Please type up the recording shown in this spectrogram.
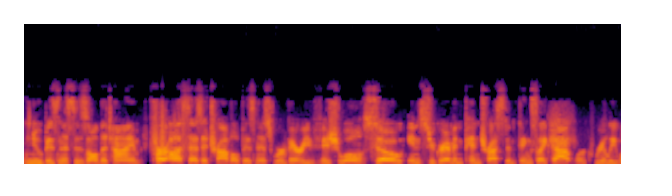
new businesses all the time. For us as a travel business, we're very visual. So Instagram and Pinterest and things like that work really well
